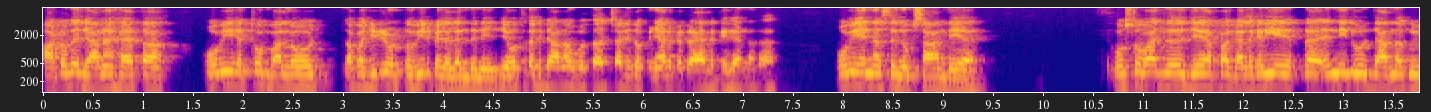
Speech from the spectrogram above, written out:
ਆਟੋ ਤੇ ਜਾਣਾ ਹੈ ਤਾਂ ਉਹ ਵੀ ਇੱਥੋਂ ਮੰਨ ਲਓ, ਆਪਾਂ ਜਿਹੜੀ ਰੋਡ ਤੋਂ 20 ਰੁਪਏ ਲੈ ਲੈਂਦੇ ਨੇ, ਜੇ ਉੱਥੇ ਤੱਕ ਜਾਣਾ ਹੋਊਗਾ ਤਾਂ 40 ਤੋਂ 50 ਰੁਪਏ ਕਿਰਾਇਆ ਲੱਗੇਗਾ ਇਹਨਾਂ ਦਾ। ਉਹ ਵੀ ਇਹਨਾਂ ਵਾਸਤੇ ਨੁਕਸਾਨਦੇਹ ਹੈ ਉਸ ਤੋਂ ਬਾਅਦ ਜੇ ਆਪਾਂ ਗੱਲ ਕਰੀਏ ਤਾਂ ਇੰਨੀ ਦੂਰ ਜਾਣ ਦਾ ਕੋਈ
